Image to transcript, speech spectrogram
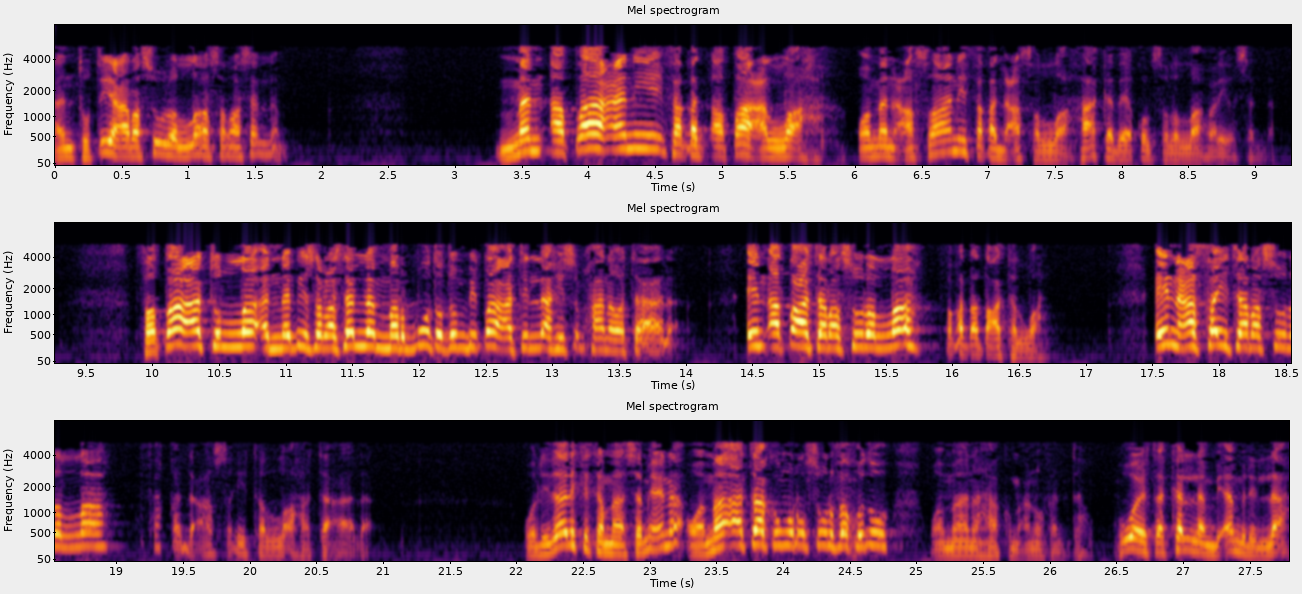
أن تطيع رسول الله صلى الله عليه وسلم. من أطاعني فقد أطاع الله ومن عصاني فقد عصى الله. هكذا يقول صلى الله عليه وسلم. فطاعة الله النبي صلى الله عليه وسلم مربوطة بطاعة الله سبحانه وتعالى. إن أطعت رسول الله فقد أطعت الله. إن عصيت رسول الله فقد عصيت الله تعالى. ولذلك كما سمعنا وما أتاكم الرسول فخذوه وما نهاكم عنه فانتهوا. هو يتكلم بأمر الله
